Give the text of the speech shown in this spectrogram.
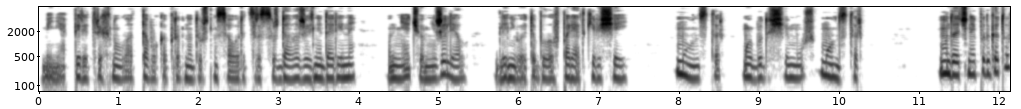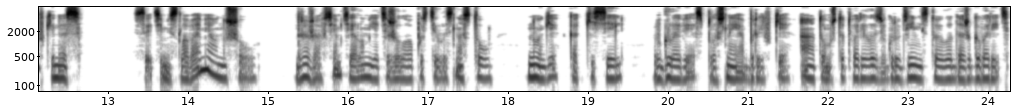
Меня перетряхнуло от того, как равнодушно Саурец рассуждал о жизни Дарины. Он ни о чем не жалел. Для него это было в порядке вещей. Монстр. Мой будущий муж — монстр. Удачной подготовки, Несс. С этими словами он ушел. Дрожа всем телом, я тяжело опустилась на стул. Ноги, как кисель, в голове сплошные обрывки, а о том, что творилось в груди, не стоило даже говорить.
